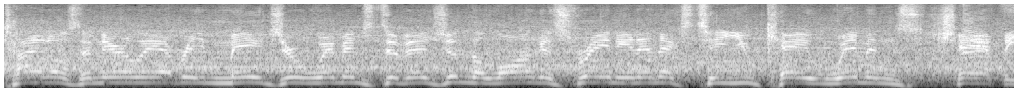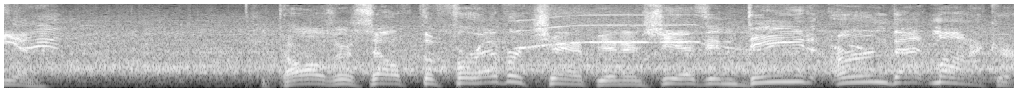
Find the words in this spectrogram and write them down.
Titles in nearly every major women's division, the longest reigning NXT UK Women's Champion. She calls herself the Forever Champion, and she has indeed earned that moniker.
